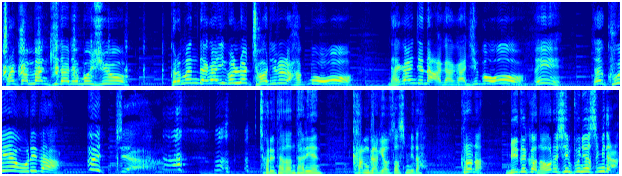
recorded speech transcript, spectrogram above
잠깐만 기다려 보시오. 그러면 내가 이걸로 처리를 하고 내가 이제 나가가지고 이, 저 구해 오리다. 으쌰. 저리 타던 다리엔 감각이 없었습니다. 그러나 믿을 건 어르신뿐이었습니다.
